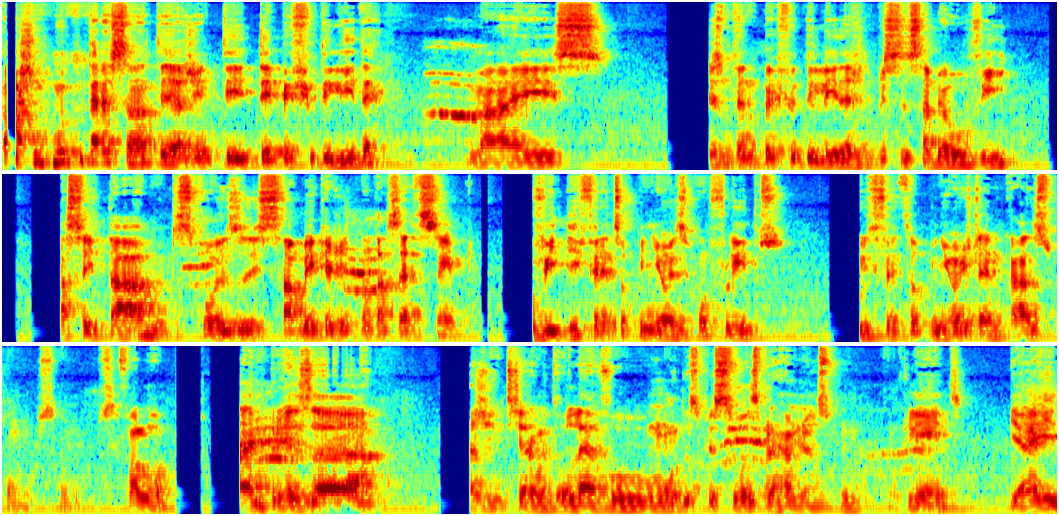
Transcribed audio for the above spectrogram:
Eu acho muito interessante a gente ter perfil de líder, mas mesmo tendo perfil de líder, a gente precisa saber ouvir, aceitar muitas coisas e saber que a gente não está certo sempre ouvir diferentes opiniões e conflitos. Diferentes opiniões, né, no caso, como você falou. Na empresa, a gente geralmente eu levo uma ou duas pessoas para reuniões com, com clientes. E aí,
